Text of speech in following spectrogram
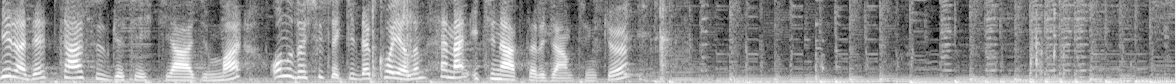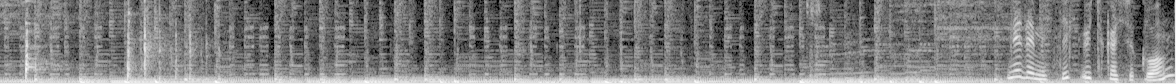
bir adet tel süzgece ihtiyacım var. Onu da şu şekilde koyalım. Hemen içine aktaracağım çünkü. Ne demiştik? 3 kaşık un.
